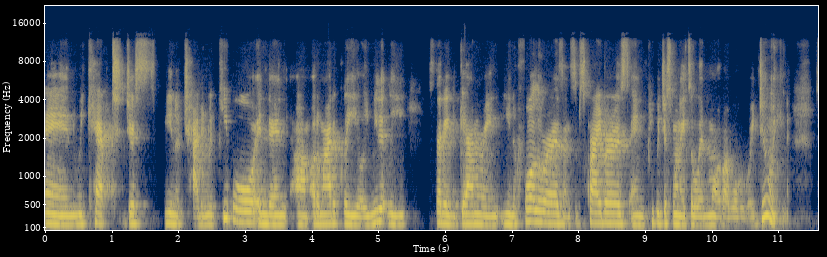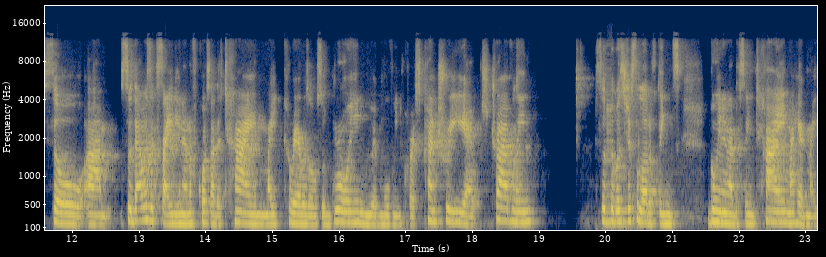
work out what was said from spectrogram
and we kept just you know chatting with people, and then um, automatically or immediately started gathering you know followers and subscribers and people just wanted to learn more about what we were doing. So um, so that was exciting. And of course at the time my career was also growing. We were moving cross country. I was traveling. So there was just a lot of things going on at the same time. I had my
